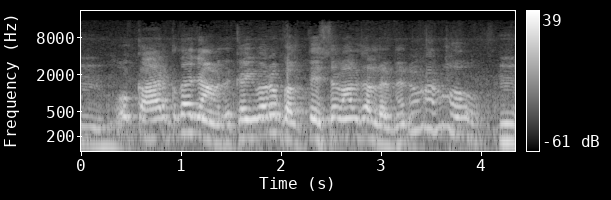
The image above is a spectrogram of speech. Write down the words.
ਹੂੰ। ਉਹ ਕਾਰਕ ਦਾ ਜਾਣਦੇ। ਕਈ ਵਾਰ ਉਹ ਗਲਤ ਇਸਤੇਮਾਲ ਕਰ ਲੈਂਦੇ ਨੇ ਉਹਨਾਂ ਨੂੰ ਉਹ। ਹੂੰ।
